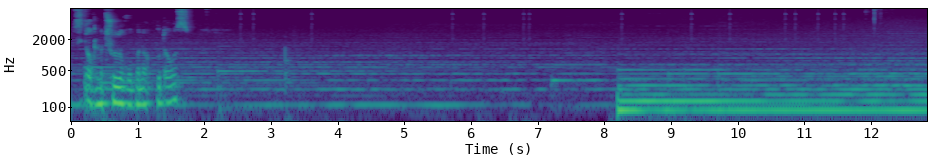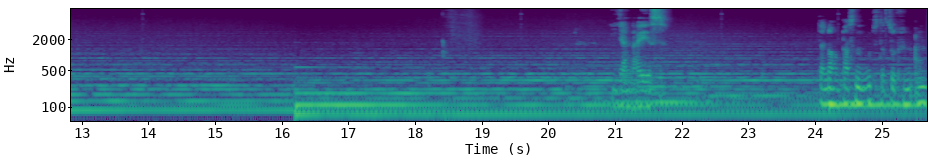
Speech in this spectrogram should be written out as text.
Sieht auch mit Schulrobe noch gut aus. Nice. Dann noch einen passenden Hut dazu finden.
